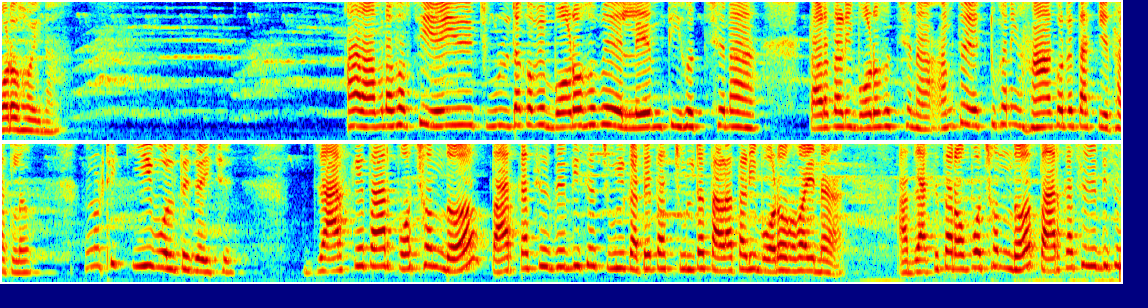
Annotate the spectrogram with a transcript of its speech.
বড় হয় না। আর আমরা ভাবছি, এই চুলটা কবে বড় হবে লেন্থি হচ্ছে না, তাড়াতাড়ি বড় হচ্ছে না। আমি তো একটুখানি হাঁ করে তাকিয়ে থাকলাম। ঠিক কী বলতে চাইছে? যাকে তার পছন্দ, তার কাছে যদি সে চুল কাটে, তার চুলটা তাড়াতাড়ি বড় হয় না। আর যাকে তার অপছন্দ, তার কাছে যদি সে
